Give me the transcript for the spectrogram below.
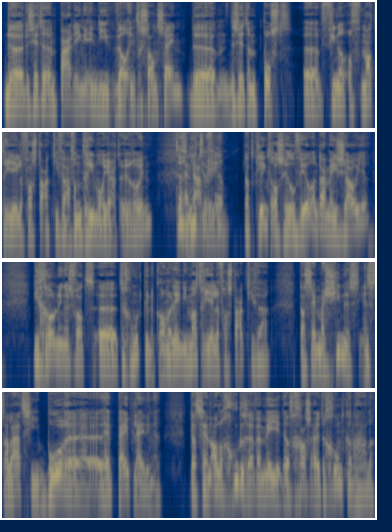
De, er zitten een paar dingen in die wel interessant zijn. De, er zit een post uh, of materiële vaste activa van 3 miljard euro in. Dat is en niet daarmee, zoveel. Dat klinkt als heel veel. En daarmee zou je die Groningers wat uh, tegemoet kunnen komen. Alleen die materiële vaste activa, dat zijn machines, installatie, boren, uh, pijpleidingen. Dat zijn alle goederen waarmee je dat gas uit de grond kan halen.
